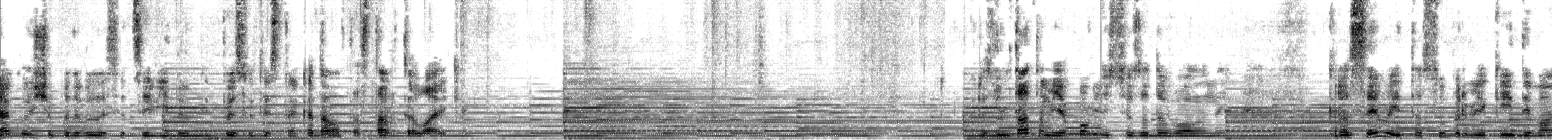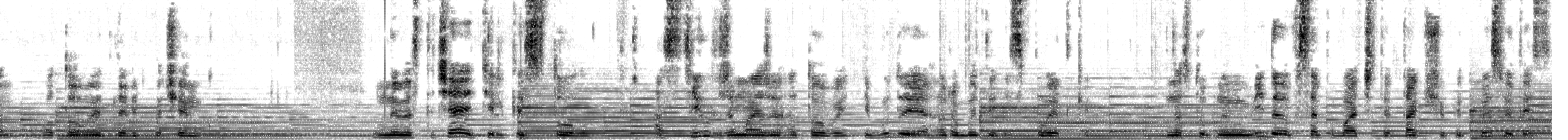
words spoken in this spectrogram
Дякую, що подивилися це відео. Підписуйтесь на канал та ставте лайки. Результатом я повністю задоволений. Красивий та суперм'який диван готовий для відпочинку. Не вистачає тільки столу, а стіл вже майже готовий і буду я його робити із плитки. В наступному відео все побачите, так що підписуйтесь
